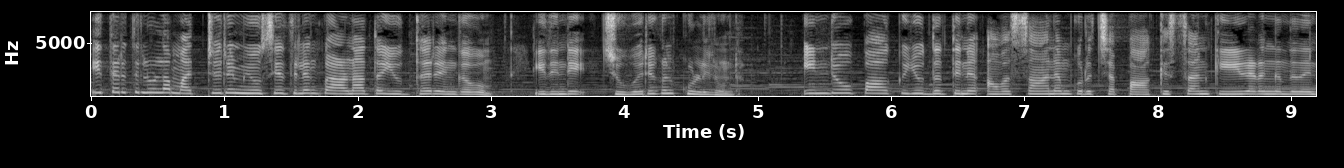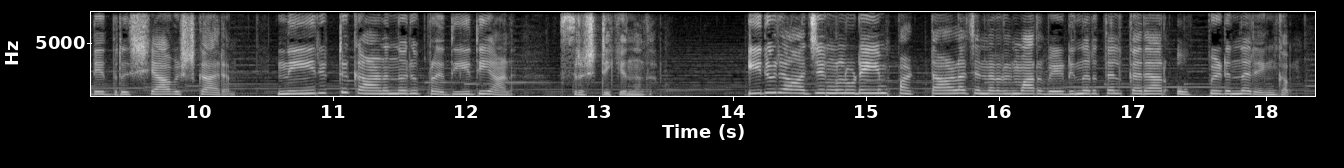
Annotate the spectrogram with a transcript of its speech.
ഇത്തരത്തിലുള്ള മറ്റൊരു മ്യൂസിയത്തിലും കാണാത്ത യുദ്ധരംഗവും ഇതിന്റെ ചുവരുകൾക്കുള്ളിലുണ്ട്. ഇൻഡോ പാക് യുദ്ധത്തിന് അവസാനം കുറിച്ച പാകിസ്ഥാൻ കീഴടങ്ങുന്നതിന്റെ ദൃശ്യാവിഷ്കാരം നേരിട്ട് കാണുന്ന ഒരു പ്രതീതിയാണ് സൃഷ്ടിക്കുന്നത്. ഇരു രാജ്യങ്ങളുടെയും പട്ടാള ജനറൽമാർ വെടിനിർത്തൽ കരാർ ഒപ്പിടുന്ന രംഗം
